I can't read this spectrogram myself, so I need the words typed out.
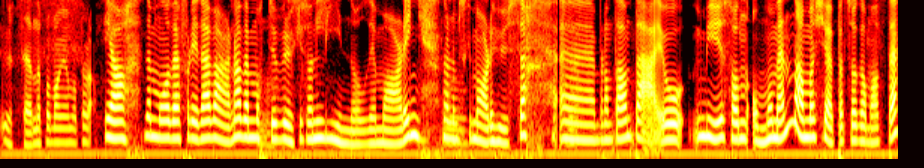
utseendet på mange måter, da. Ja, det må det fordi det er verna. De måtte jo bruke sånn linoljemaling når Mm. de skulle male huset. Eh, blant annet. Det er jo mye sånn om og men da, om å kjøpe et så gammelt sted.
